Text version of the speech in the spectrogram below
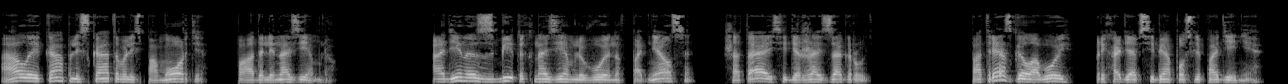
алые капли скатывались по морде, падали на землю. Один из сбитых на землю воинов поднялся, шатаясь и держась за грудь. Потряс головой, приходя в себя после падения.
